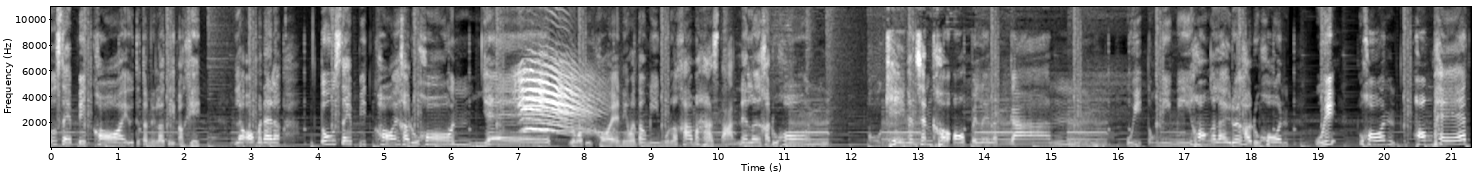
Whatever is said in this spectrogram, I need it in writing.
ตู้เซฟบิตคอยอุ้ยแต่ตอนนี้เราติดโอเค เราออกมาได้แล้ว ตู้เซฟบิตคอยค่ะทุกคน เย้รู้ว่าบิตคอยอันนี้มันต้องมีมูลค่ามหาศาลแน่เลยค่ะทุกคน โอเค งั้นฉันขอออกไปเลยละกัน อุ๊ย ตรงนี้มีห้องอะไรด้วยค่ะทุกคน อุ๊ย ทุกคน ห้องเพชร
